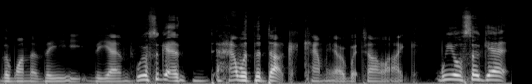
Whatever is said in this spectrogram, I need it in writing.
the one at the the end. We also get a Howard the Duck cameo, which I like. We also get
